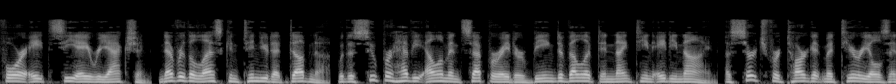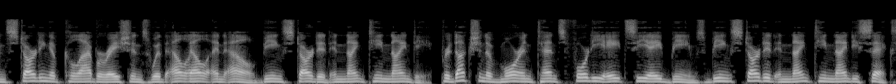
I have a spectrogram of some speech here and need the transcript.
48Ca reaction, nevertheless continued at Dubna, with a superheavy element separator being developed in 1989, a search for target materials and starting of collaborations with LLNL being started in 1990, production of more intense 48Ca beams being started in 1996,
